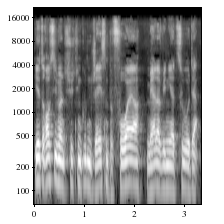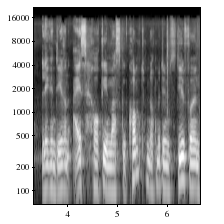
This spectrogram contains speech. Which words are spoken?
Hier drauf sieht man natürlich den guten Jason, bevor er mehr oder weniger zu der legendären Eishockey-Maske kommt, noch mit dem stilvollen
